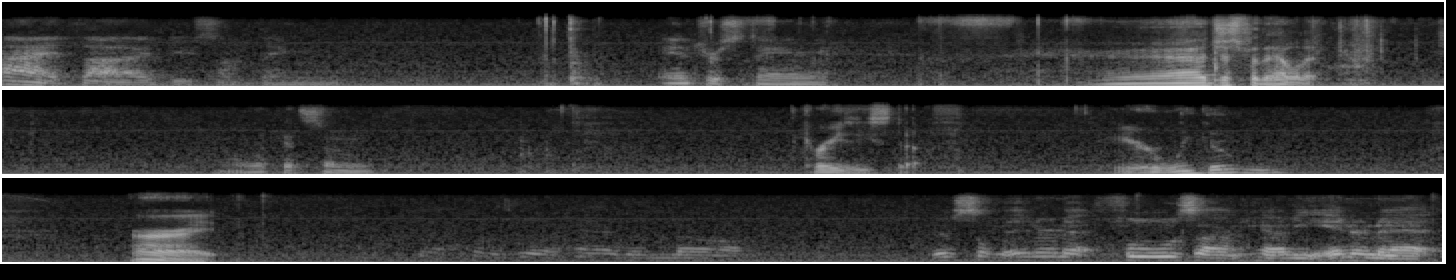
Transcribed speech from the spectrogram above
I thought I'd do something interesting. Uh, just for the hell of it. I'll look at some crazy stuff. Here we go. Alright. There's some internet fools on here on the internet.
